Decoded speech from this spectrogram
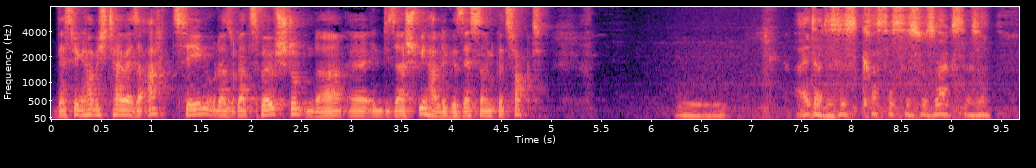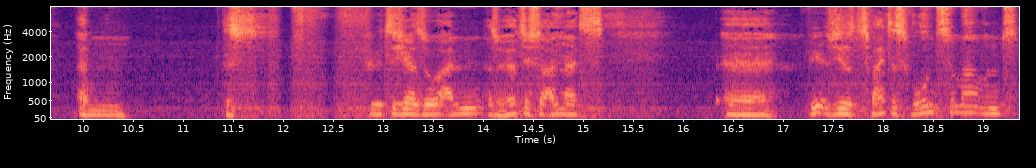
deswegen habe ich teilweise acht, zehn oder sogar zwölf Stunden da äh, in dieser Spielhalle gesessen und gezockt. Alter, das ist krass, dass du das so sagst. Also, ähm, das fühlt sich ja so an, also hört sich so an, als äh, wie, wie so zweites Wohnzimmer und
